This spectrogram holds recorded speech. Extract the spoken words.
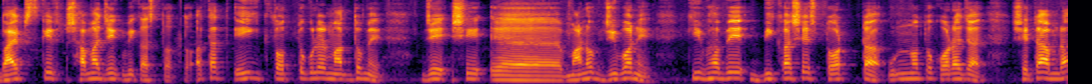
ভাইটস্কির সামাজিক বিকাশ তত্ত্ব। অর্থাৎ এই তত্ত্বগুলোর মাধ্যমে যে সে মানব জীবনে কীভাবে বিকাশের স্তরটা উন্নত করা যায়, সেটা আমরা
